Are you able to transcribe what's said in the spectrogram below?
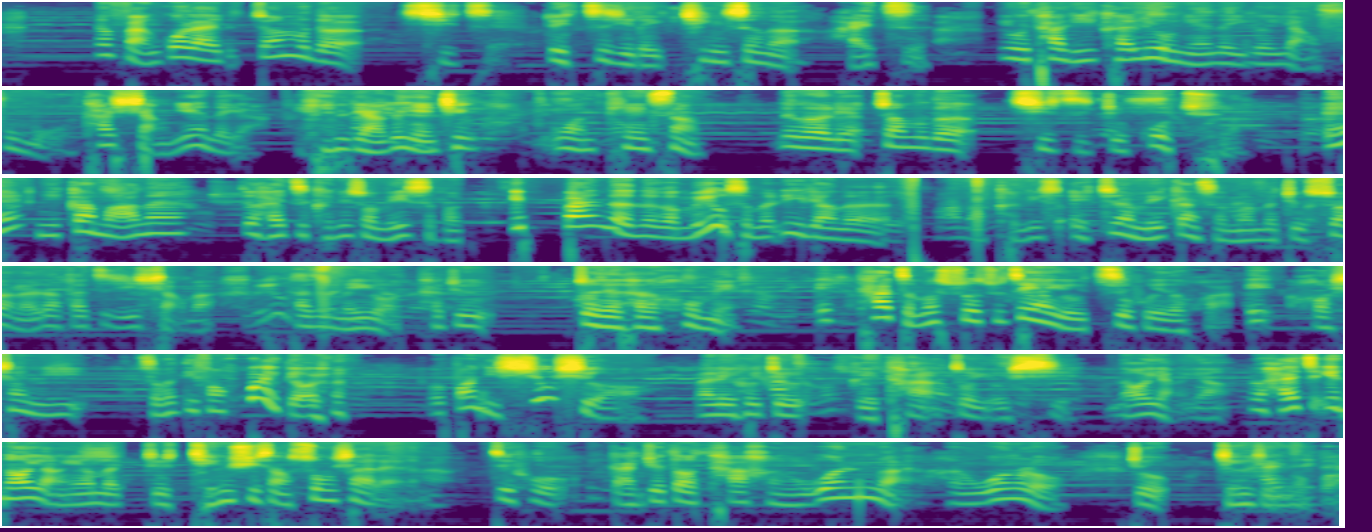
那反过来，专木的妻子对自己的亲生的孩子，因为他离开六年的一个养父母，他想念的呀，两个眼睛望天上，那个连专木的妻子就过去了。哎，你干嘛呢？这孩子肯定说没什么。一般的那个没有什么力量的妈妈肯定说，哎，既然没干什么嘛，就算了，让他自己想吧。他是没有，他就坐在他的后面。哎，他怎么说出这样有智慧的话？哎，好像你什么地方坏掉了，我帮你修修啊。完了以后就给他做游戏，挠痒痒。那孩子一挠痒痒嘛，就情绪上松下来了嘛。最后感觉到他很温暖，很温柔，就。紧紧拥抱，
